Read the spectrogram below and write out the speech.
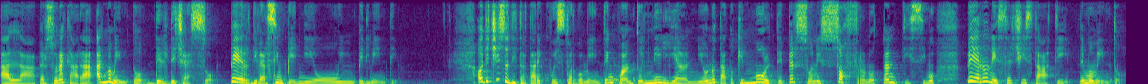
alla persona cara al momento del decesso per diversi impegni o impedimenti. Ho deciso di trattare questo argomento in quanto negli anni ho notato che molte persone soffrono tantissimo per non esserci stati nel momento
